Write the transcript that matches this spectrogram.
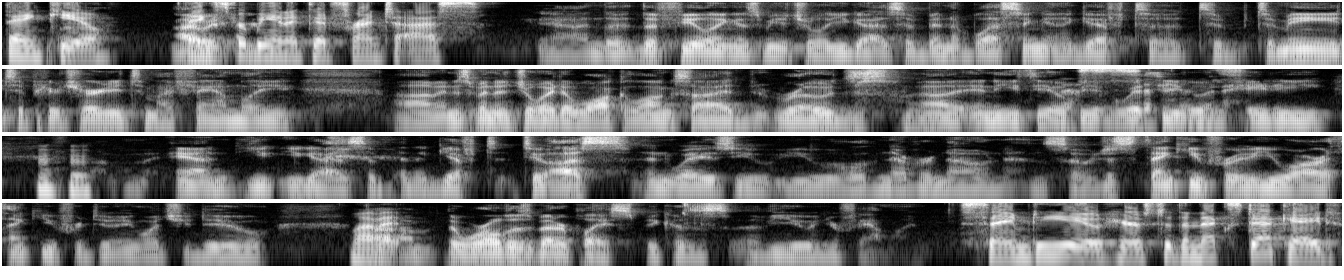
Thank you. Well, Thanks for being a good friend to us. Yeah, and the, the feeling is mutual. You guys have been a blessing and a gift to, to, to me, to Pure Charity, to my family. Um, and it's been a joy to walk alongside roads uh, in Ethiopia yes, with you and Haiti. Mm-hmm. Um, and you, you, guys have been a gift to us in ways you, you will have never known. And so just thank you for who you are. Thank you for doing what you do. Love um, it. The world is a better place because of you and your family. Same to you. Here's to the next decade.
